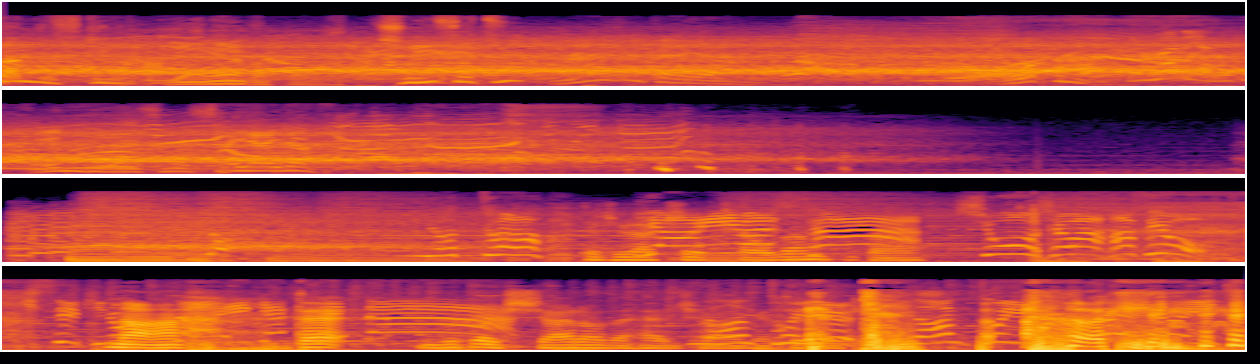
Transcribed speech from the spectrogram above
何のスキルだ見えなかったよ瞬殺マジかよエンデュランスの再来だやった Did you actually kill them? Bro? 勝者はハセオ奇跡の Nah, 大逆 that 転だ You look like Shadow the なん Hedgehog. と It's い like- うなんという大一撃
